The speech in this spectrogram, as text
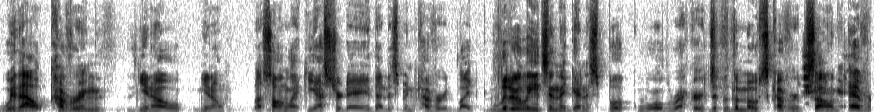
without covering you know you know a song like yesterday that has been covered like literally it's in the guinness book world records of the most covered song ever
